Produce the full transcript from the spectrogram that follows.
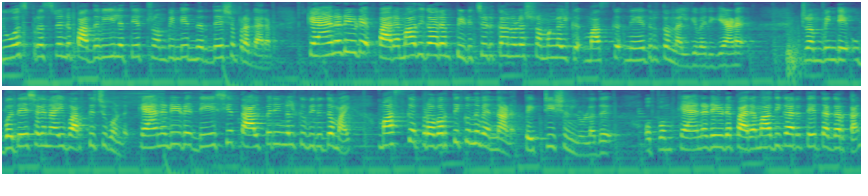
യു എസ് പ്രസിഡന്റ് പദവിയിലെത്തിയ ട്രംപിന്റെ നിർദ്ദേശപ്രകാരം കാനഡയുടെ പരമാധികാരം പിടിച്ചെടുക്കാനുള്ള ശ്രമങ്ങൾക്ക് മസ്ക് നേതൃത്വം നൽകി വരികയാണ്. ട്രംപിന്റെ ഉപദേശകനായി വർത്തിച്ചുകൊണ്ട് കാനഡയുടെ ദേശീയ താൽപര്യങ്ങൾക്ക് വിരുദ്ധമായി മസ്ക് പ്രവർത്തിക്കുന്നുവെന്നാണ് പെറ്റീഷനിലുള്ളത്. ഒപ്പം കാനഡയുടെ പരമാധികാരത്തെ തകർക്കാൻ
